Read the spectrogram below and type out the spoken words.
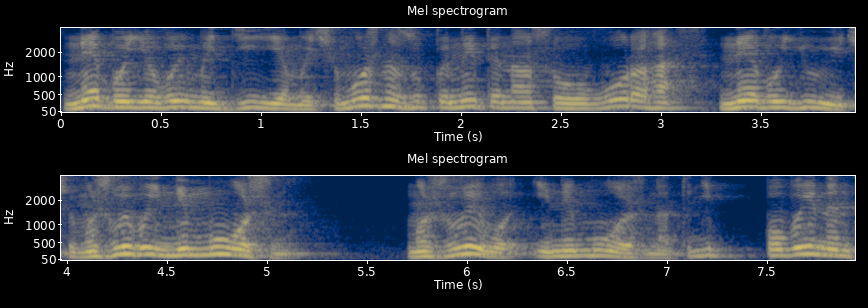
не бойовими діями, чи можна зупинити нашого ворога не воюючи. Можливо, і не можна. Можливо, і не можна. Тоді повинен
